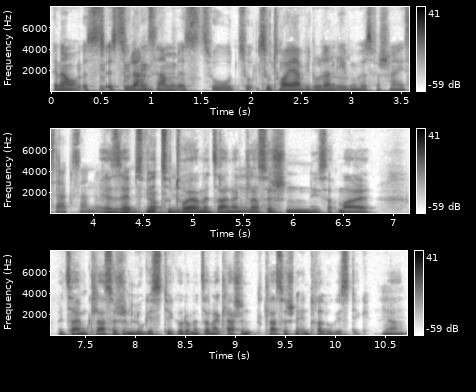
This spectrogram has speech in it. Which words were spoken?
genau, ist, ist zu langsam, ist zu, zu, zu teuer, wie du dann eben höchstwahrscheinlich sagst. Dann er selbst wird zu teuer mit seiner mhm. klassischen, ich sag mal, mit seinem klassischen Logistik oder mit seiner klassischen, klassischen Intralogistik. Mhm. Ja.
